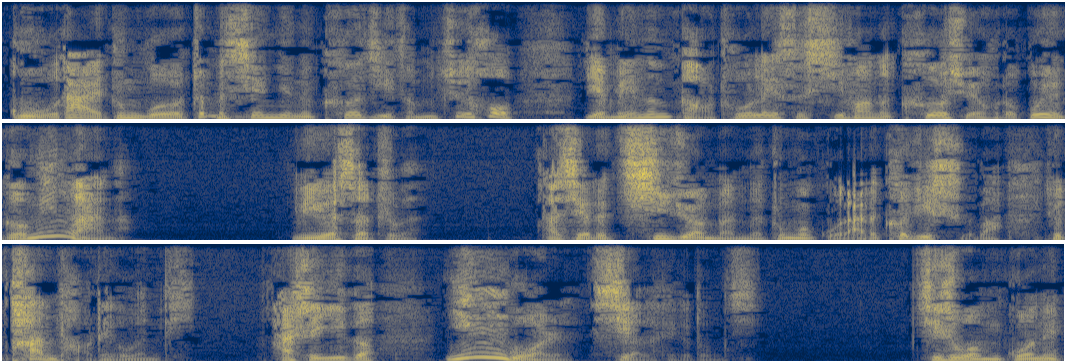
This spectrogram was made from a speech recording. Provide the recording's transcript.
古代中国有这么先进的科技，怎么最后也没能搞出类似西方的科学或者工业革命来呢？李约瑟之问，他写的七卷本的中国古代的科技史吧，就探讨这个问题。还是一个英国人写了这个东西。其实我们国内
